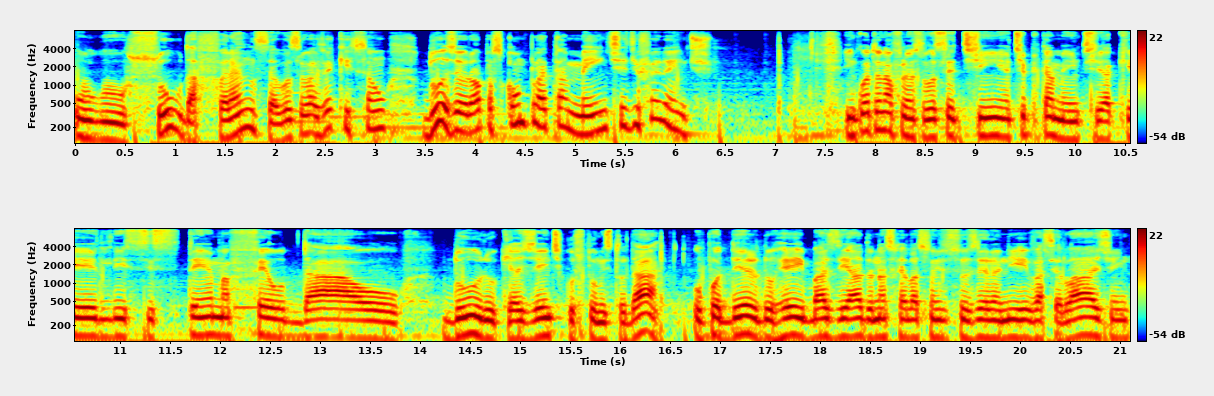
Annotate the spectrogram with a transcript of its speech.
o sul da França, você vai ver que são duas Europas completamente diferentes. Enquanto na França você tinha tipicamente aquele sistema feudal duro que a gente costuma estudar, o poder do rei baseado nas relações de suzerania e vassalagem,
